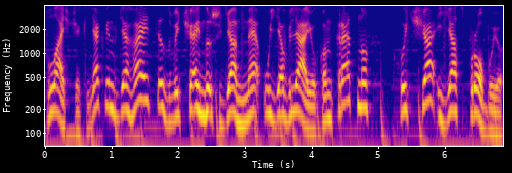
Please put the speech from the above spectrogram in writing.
плащик. Як він вдягається, звичайно ж, я не уявляю конкретно. Хоча я спробую.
